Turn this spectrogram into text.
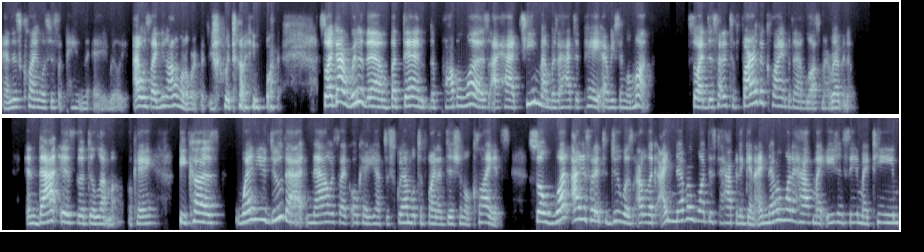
And this client was just a pain in the A, really. I was like, you know, I don't want to work with you with them anymore. So I got rid of them. But then the problem was I had team members I had to pay every single month. So I decided to fire the client, but then I lost my revenue. And that is the dilemma, okay? Because when you do that, now it's like, okay, you have to scramble to find additional clients. So what I decided to do was I was like, I never want this to happen again. I never want to have my agency, my team,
